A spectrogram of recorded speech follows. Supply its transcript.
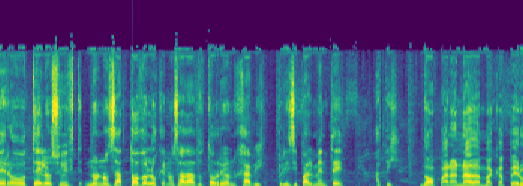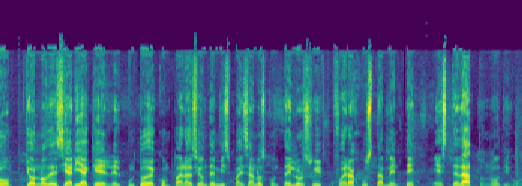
pero Taylor Swift no nos da todo lo que nos ha dado Torreón, Javi, principalmente a ti. No, para nada, Maca, pero yo no desearía que el, punto de comparación de mis paisanos con Taylor Swift fuera justamente este dato, ¿no? Digo,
